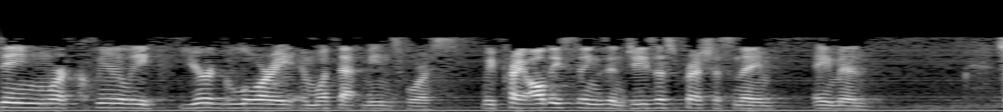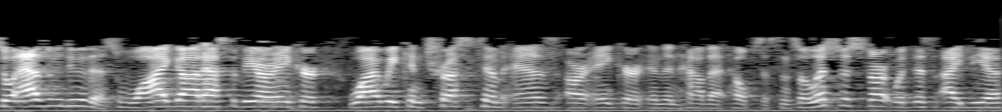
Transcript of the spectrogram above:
seeing more clearly your glory and what that means for us. We pray all these things in Jesus' precious name. Amen. So, as we do this, why God has to be our anchor, why we can trust Him as our anchor, and then how that helps us. And so, let's just start with this idea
